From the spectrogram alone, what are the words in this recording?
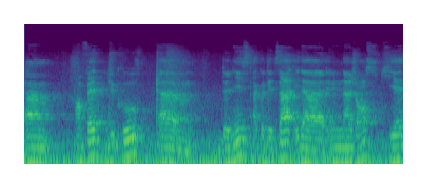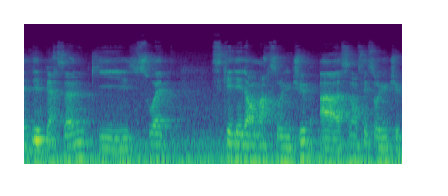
Euh, en fait, du coup, euh, Denis, à côté de ça, il a une agence qui aide des personnes qui souhaitent scaler leur marque sur YouTube à se lancer sur YouTube,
